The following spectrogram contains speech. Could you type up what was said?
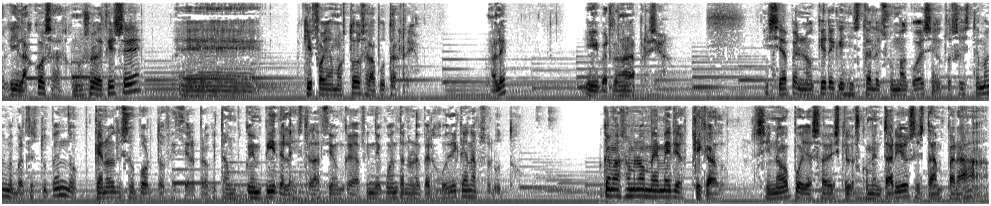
Aquí las cosas, como suele decirse, eh, aquí follamos todos a la puta al rey. ¿Vale? Y perdona la expresión. Y si Apple no quiere que instale su macOS en otros sistemas, me parece estupendo. Que no es de soporte oficial, pero que tampoco impide la instalación, que a fin de cuentas no le perjudica en absoluto. Que más o menos me he medio explicado. Si no, pues ya sabéis que los comentarios están para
